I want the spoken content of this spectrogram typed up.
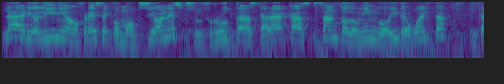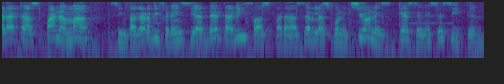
La aerolínea ofrece como opciones sus rutas Caracas, Santo Domingo y de vuelta y Caracas, Panamá, sin pagar diferencia de tarifas para hacer las conexiones que se necesiten.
